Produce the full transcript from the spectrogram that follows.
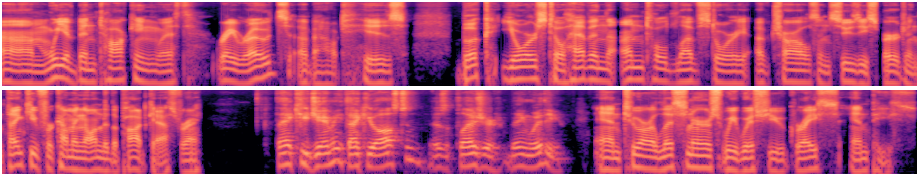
Um, we have been talking with Ray Rhodes about his book, Yours Till Heaven The Untold Love Story of Charles and Susie Spurgeon. Thank you for coming on to the podcast, Ray. Thank you, Jimmy. Thank you, Austin. It was a pleasure being with you. And to our listeners, we wish you grace and peace.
